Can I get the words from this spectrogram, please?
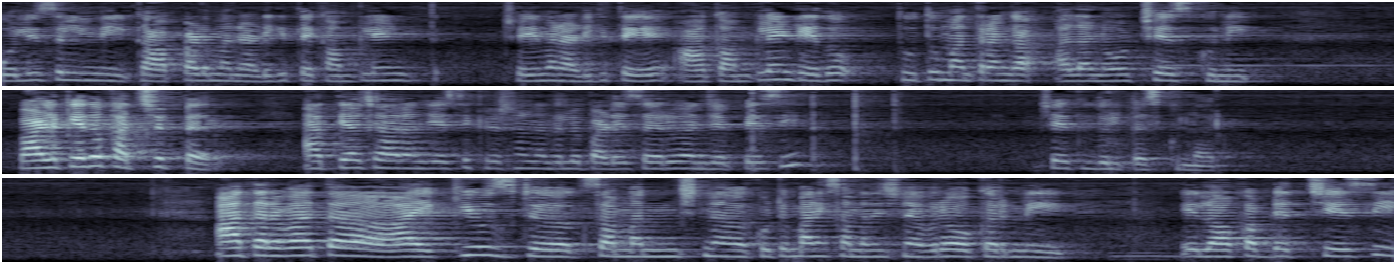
పోలీసుల్ని కాపాడమని అడిగితే కంప్లైంట్ చేయమని అడిగితే ఆ కంప్లైంట్ ఏదో తూతు మంత్రంగా అలా నోట్ చేసుకుని వాళ్ళకేదో కథ చెప్పారు. అత్యాచారం చేసి కృష్ణ నదిలో పడేశారు అని చెప్పేసి చేతులు దులిపేసుకున్నారు. ఆ తర్వాత ఆ అక్యూజ్డ్ సంబంధించిన కుటుంబానికి సంబంధించిన ఎవరో ఒకరిని లాకప్ డెత్ చేసి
